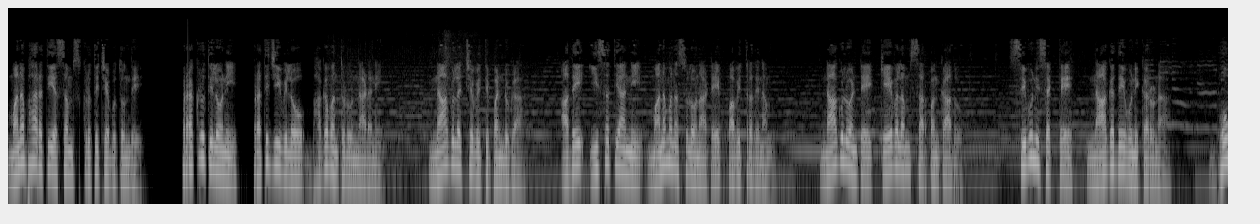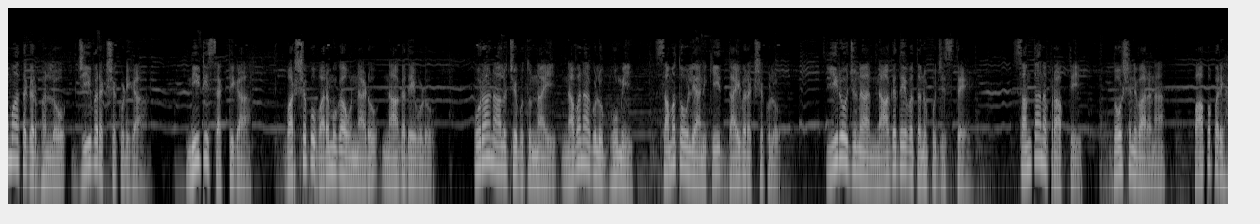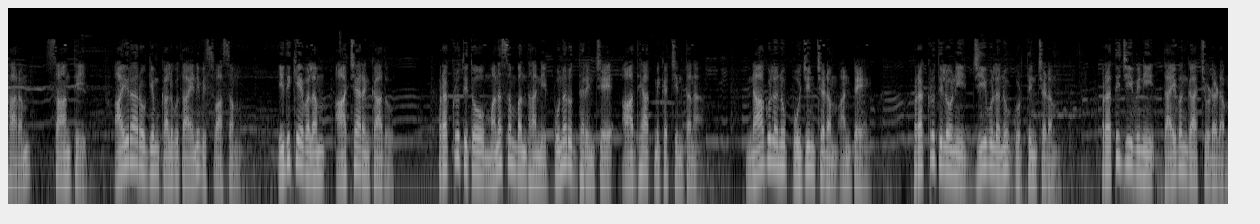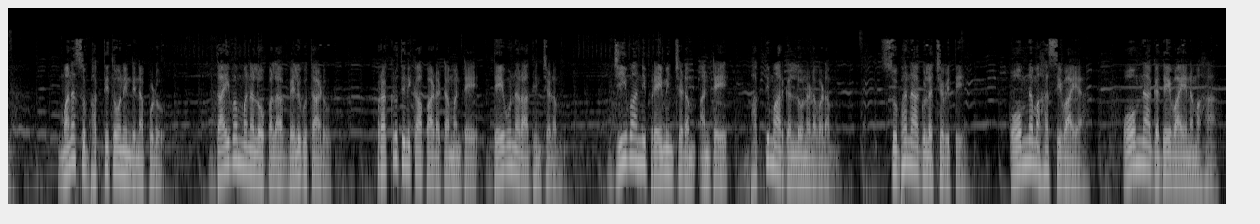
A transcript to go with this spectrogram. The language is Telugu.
మన భారతీయ సంస్కృతి చెబుతుంది. ప్రకృతిలోని ప్రతిజీవిలో భగవంతుడున్నాడని. నాగుల చవితి పండుగ. అదే ఈ సత్యాన్ని మనమనస్సులో నాటే పవిత్ర దినం. నాగులు అంటే కేవలం సర్పం కాదు. శివుని శక్తే నాగదేవుని కరుణ. భూమాత గర్భంలో జీవరక్షకుడిగా. నీటి శక్తిగా. వర్షపు వరముగా ఉన్నాడు నాగదేవుడు. పురాణాలు చెబుతున్నాయి నవనాగులు భూమి సమతౌల్యానికి దైవరక్షకులు. ఈ రోజున నాగదేవతను పూజిస్తే సంతాన ప్రాప్తి దోష నివారణ పాపపరిహారం శాంతి ఆయురారోగ్యం కలుగుతాయని విశ్వాసం. ఇది కేవలం ఆచారం కాదు. ప్రకృతితో మన సంబంధాన్ని పునరుద్ధరించే ఆధ్యాత్మిక చింతన. నాగులను పూజించడం అంటే ప్రకృతిలోని జీవులను గుర్తించడం. ప్రతి జీవిని దైవంగా చూడడం. మనసు భక్తితో నిండినప్పుడు దైవం మన లోపల వెలుగుతాడు. ప్రకృతిని కాపాడటం అంటే దేవుణ్ణారాధించడం జీవాన్ని ప్రేమించడం అంటే భక్తి మార్గంలో నడవడం. శుభనాగుల చవితి. ఓం నమః శివాయ. ఓం నా గదేవాయ నమః.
